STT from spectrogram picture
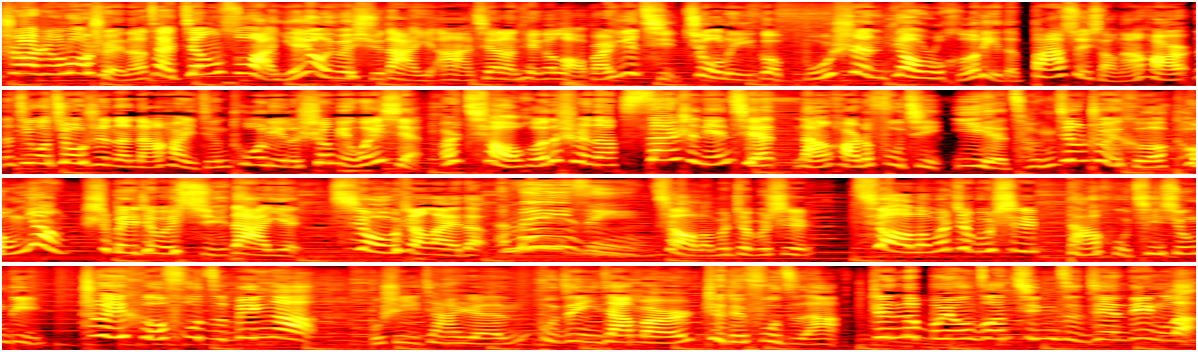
说到这个落水呢，在江苏啊，也有一位徐大爷啊，前两天跟老伴一起救了一个不慎掉入河里的八岁小男孩。那经过救治呢，男孩已经脱离了生命危险。而巧合的是呢，三十年前男孩的父亲也曾经坠河，同样是被这位徐大爷救上来的。Amazing！巧了吗？这不是巧了吗？这不是打虎亲兄弟，坠河父子兵啊！不是一家人不进一家门，这对父子啊，真的不用做亲子鉴定了。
